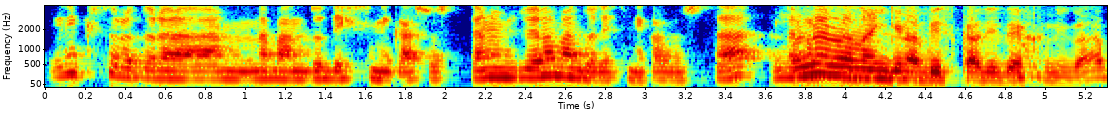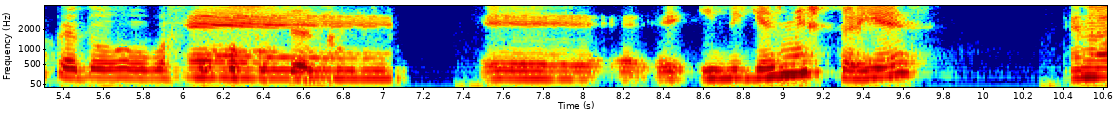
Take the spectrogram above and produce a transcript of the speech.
δεν ξέρω τώρα να απαντώ τεχνικά σωστά. Νομίζω να απαντώ τεχνικά σωστά. Δεν είναι ανάγκη να πεις κάτι τεχνικά. Πες το πώς σου στέλνει. Ε, ε, ε, οι δικές μου ιστορίες, ένα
